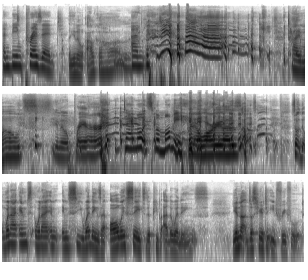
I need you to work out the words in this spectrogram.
and being present you know, alcohol, and timeouts, you know, prayer, timeouts for mommy. prayer warriors. so when I when I MC weddings, I always say to the people at the weddings, you're not just here to eat free food.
